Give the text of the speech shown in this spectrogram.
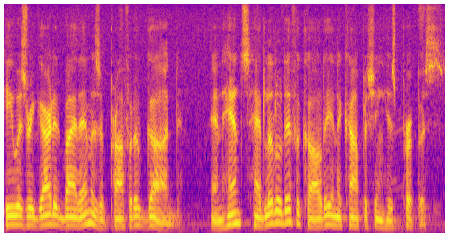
He was regarded by them as a prophet of God, and hence had little difficulty in accomplishing his purpose.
